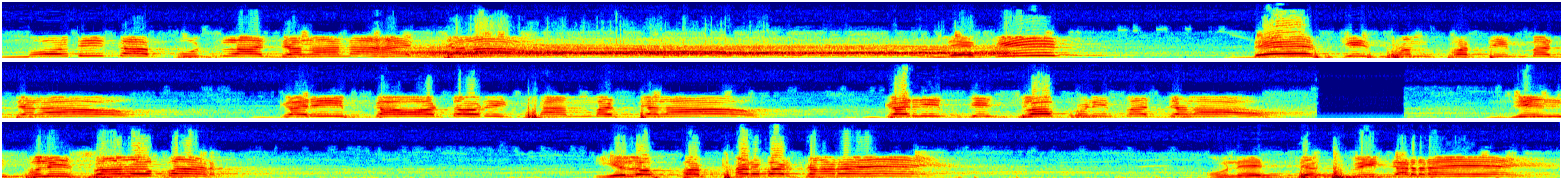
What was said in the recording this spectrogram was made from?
मोदी का पुतला जलाना है, जलाओ। लेकिन देश की संपत्ति मत जलाओ। गरीब का ऑटो रिक्शा मत जलाओ। गरीब की झोपड़ी मत जलाओ। जिन पुलिस वालों पर ये लोग पत्थर बरसा रहे हैं, उन्हें जख्मी कर रहे हैं।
